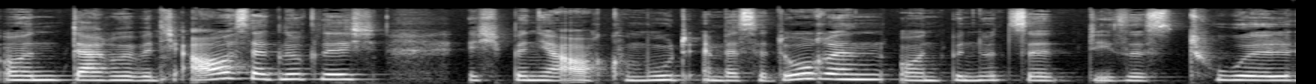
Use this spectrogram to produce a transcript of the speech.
und darüber bin ich auch sehr glücklich. Ich bin ja auch Komoot-Ambassadorin und benutze dieses Tool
